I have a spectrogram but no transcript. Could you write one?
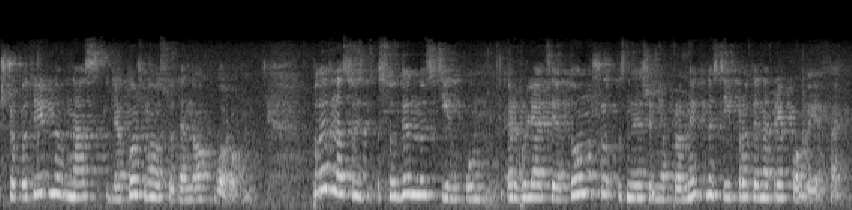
що потрібно в нас для кожного суденного хворого. Вплив на судинну стінку, регуляція тонушу, зниження проникності і протинабряковий ефект.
